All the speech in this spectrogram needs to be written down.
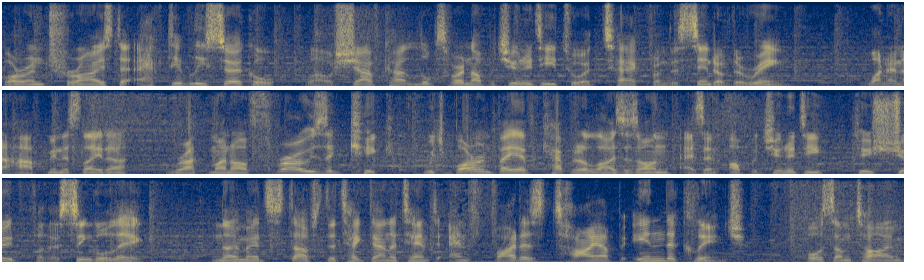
Boron tries to actively circle while Shavkat looks for an opportunity to attack from the center of the ring. One and a half minutes later, Rakhmonov throws a kick, which Boronbayev capitalizes on as an opportunity to shoot for the single leg. Nomad stuffs the takedown attempt and fighters tie up in the clinch. For some time,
